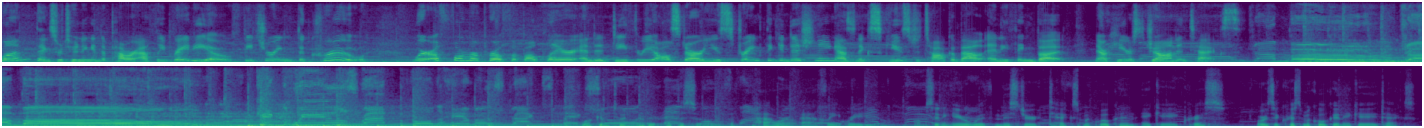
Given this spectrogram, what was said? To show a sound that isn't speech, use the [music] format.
everyone. Thanks for tuning into Power Athlete Radio, featuring The Crew, where a former pro football player and a D3 All Star use strength and conditioning as an excuse to talk about anything but. Now, here's John and Tex. Welcome to another episode of Power Athlete Radio. I'm sitting here with Mr. Tex McQuilkin, aka Chris, or is it Chris McQuilkin, aka Tex?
